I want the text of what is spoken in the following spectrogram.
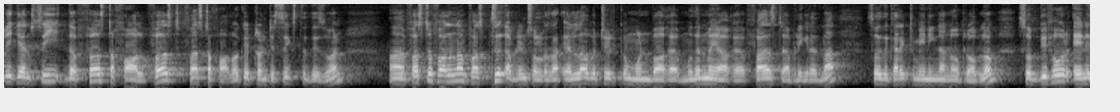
we can see the first of all, first, first of all, okay, 26th this one. First of ஆல்னால் ஃபஸ்ட்டு அப்படின்னு சொல்கிறது தான் எல்லாவற்றிற்கும் முன்பாக முதன்மையாக ஃபர்ஸ்ட் அப்படிங்கிறது தான் ஸோ இது கரெக்ட் மீனிங்னா no problem so before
